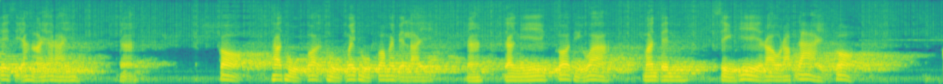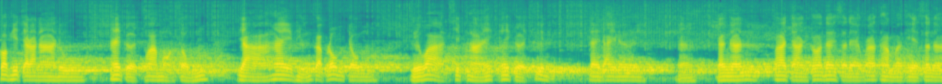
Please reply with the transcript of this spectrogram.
ได้เสียหายอะไรนะก็ ถ้าถูกก็ถูกไม่ถูกก็ไม่เป็นไรนะดังนี้ก็ถือว่ามันเป็นสิ่งที่เรารับได้ก็ ก็พิจารณาดูให้เกิดความเหมาะสม อย่าให้ถึงกับล่มจม หรือว่าชิบหายให้เกิดขึ้นใด ๆเลยนะดังนั้นพระอาจารย์ก็ได้แสดงพระธรรมเทศนา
